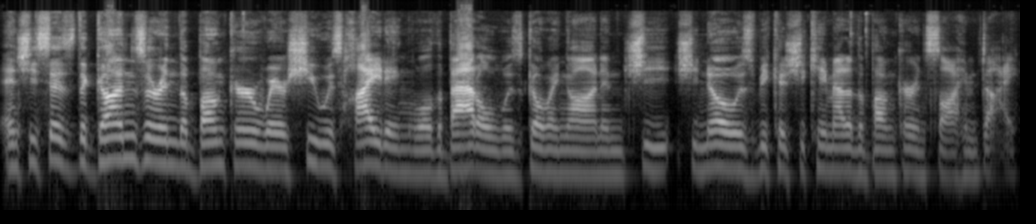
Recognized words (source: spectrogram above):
And she says the guns are in the bunker where she was hiding while the battle was going on, and she she knows because she came out of the bunker and saw him die.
